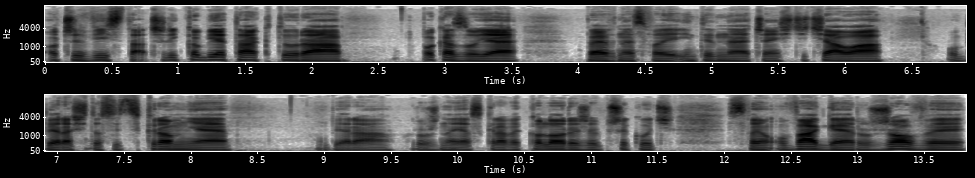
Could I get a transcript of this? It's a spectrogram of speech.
oczywista, czyli kobieta, która pokazuje pewne swoje intymne części ciała, ubiera się dosyć skromnie, ubiera różne jaskrawe kolory, żeby przykuć swoją uwagę, różowy.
